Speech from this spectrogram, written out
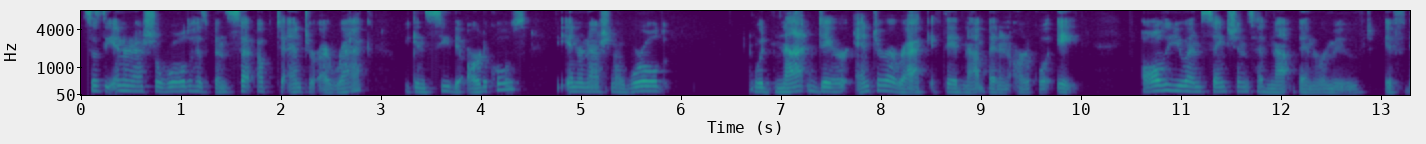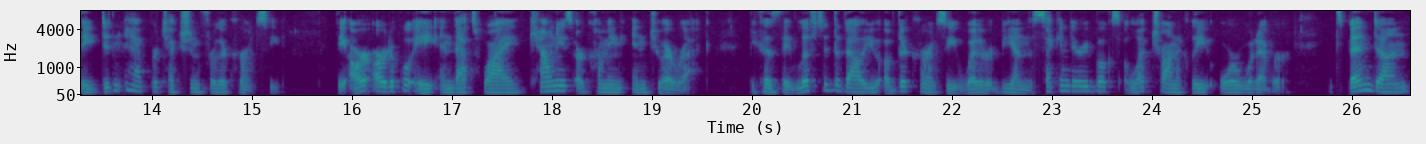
says the international world has been set up to enter Iraq. We can see the articles. The international world would not dare enter Iraq if they had not been in Article 8. All the UN sanctions had not been removed if they didn't have protection for their currency. They are Article 8, and that's why counties are coming into Iraq because they lifted the value of their currency, whether it be on the secondary books, electronically, or whatever. It's been done.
